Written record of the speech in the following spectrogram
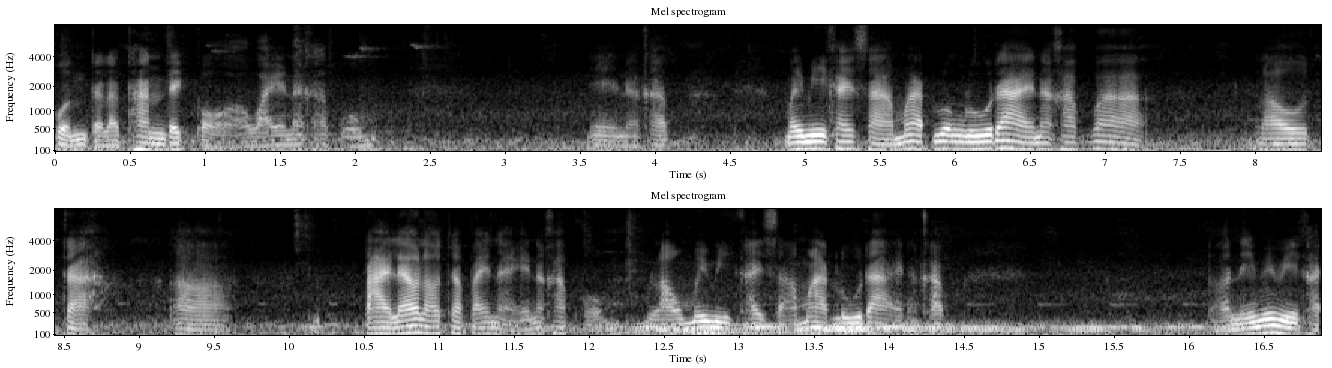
คนแต่ละท่านได้ก่อไว้นะครับผมนี่นะครับ ไม่มีใครสามารถล่วงรู้ได้นะครับว่าเราจะาตายแล้วเราจะไปไหนนะครับ ผมเราไม่มีใครสามารถรู้ได้นะครับ ตอนนี้ไม่มีใคร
